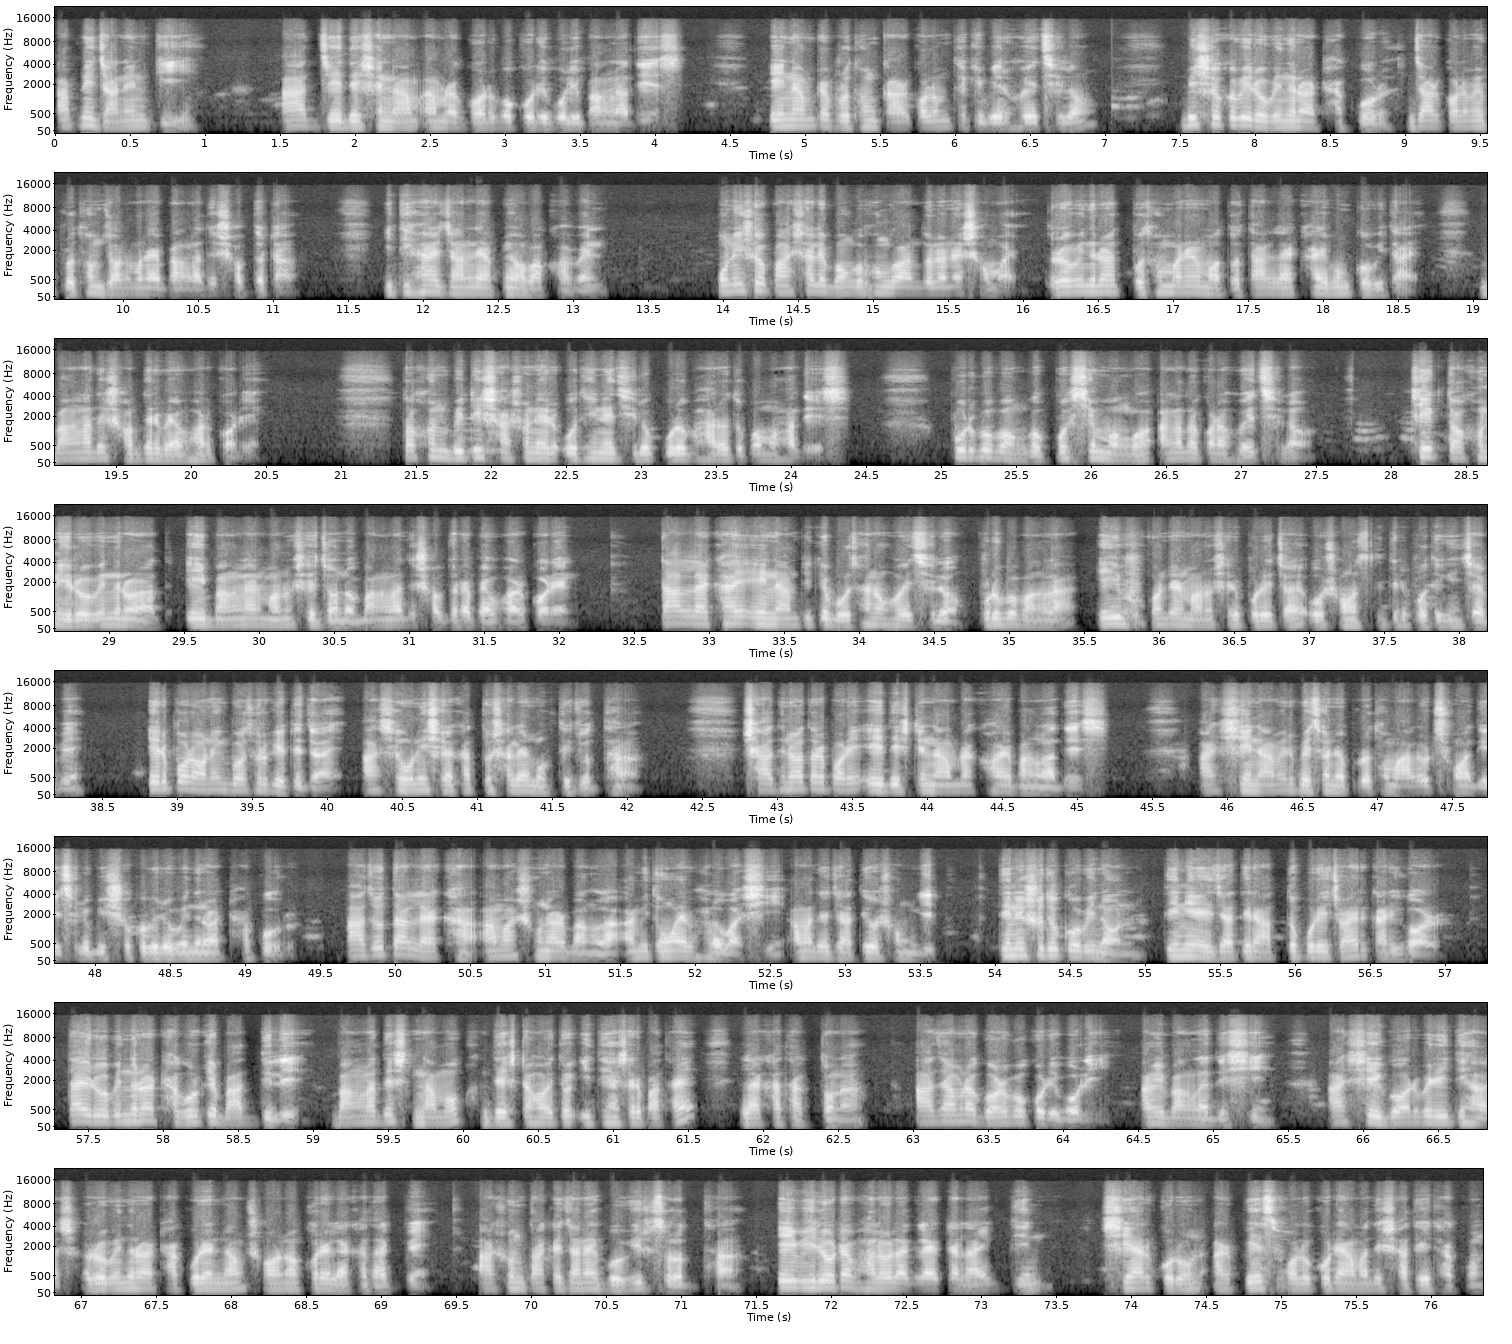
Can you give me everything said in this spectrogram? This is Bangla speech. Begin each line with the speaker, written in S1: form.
S1: আপনি জানেন কি? আজ যে দেশের নাম আমরা গর্ব করে বলি বাংলাদেশ, এই নামটা প্রথম কার কলম থেকে বের হয়েছিল? বিশ্বকবি রবীন্দ্রনাথ ঠাকুর, যার কলমে প্রথম জন্ম নেয় বাংলাদেশ শব্দটা। ইতিহাস জানলে আপনি অবাক হবেন। উনিশশো পাঁচ সালে বঙ্গভঙ্গ আন্দোলনের সময় রবীন্দ্রনাথ প্রথমবারের মতো তার লেখা এবং কবিতায় বাংলাদেশ শব্দের ব্যবহার করে। তখন ব্রিটিশ শাসনের অধীনে ছিল পুরো ভারত উপমহাদেশ। পূর্ববঙ্গ, পশ্চিমবঙ্গ আলাদা করা হয়েছিল। ঠিক তখনই রবীন্দ্রনাথ এই বাংলার মানুষের জন্য বাংলাদেশ শব্দটা ব্যবহার করেন। তার লেখায় এই নামটিকে বোঝানো হয়েছিল পূর্ব বাংলা, এই ভূখণ্ডের মানুষের পরিচয় ও সংস্কৃতির প্রতীক হিসেবে। এরপর অনেক বছর কেটে যায় আসে উনিশশো একাত্তর সালের মুক্তিযোদ্ধা। স্বাধীনতার পরে এই দেশটির নাম রাখা হয় বাংলাদেশ। আর সেই নামের পেছনে প্রথম আলোর ছোঁয়া দিয়েছিল বিশ্বকবি রবীন্দ্রনাথ ঠাকুর। আজও তার লেখা, আমার সোনার বাংলা, আমি তোমায় ভালোবাসি, আমাদের জাতীয় সংগীত। তিনি শুধু কবি নন, তিনি এই জাতির আত্মপরিচয়ের কারিগর। তাই রবীন্দ্রনাথ ঠাকুরকে বাদ দিলে বাংলাদেশ নামক দেশটা হয়তো ইতিহাসের পাথায় লেখা থাকতো না। আজ আমরা গর্ব করি বলি, আমি বাংলাদেশি। আর সেই গর্বের ইতিহাস রবীন্দ্রনাথ ঠাকুরের নাম স্বর্ণাক্ষরে লেখা থাকবে। আসুন তাকে জানায় গভীর শ্রদ্ধা। এই ভিডিওটা ভালো লাগলে একটা লাইক দিন শেয়ার করুন, আর পেজ ফলো করে আমাদের সাথেই থাকুন।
